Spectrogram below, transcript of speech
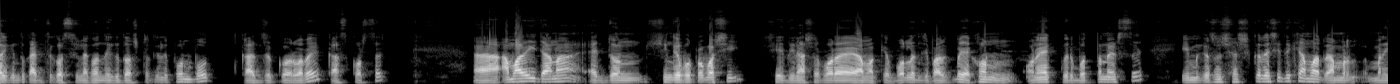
আগে কিন্তু কার্যকর ছিল এখন এগুলো দশটা টেলিফোন বোধ কার্যকরভাবে কাজ করছে। আমারই জানা একজন সিঙ্গাপুর প্রবাসী সেই দিন আসার পরে আমাকে বললেন যে পার্ক এখন অনেক পরিবর্তন এসছে। ইমিগ্রেশন শেষ করে এসে দেখি আমার আমার মানে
